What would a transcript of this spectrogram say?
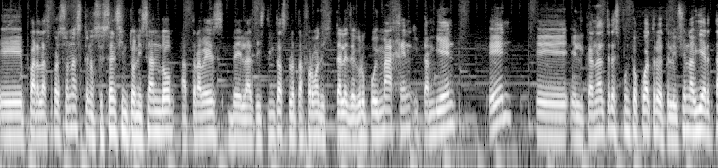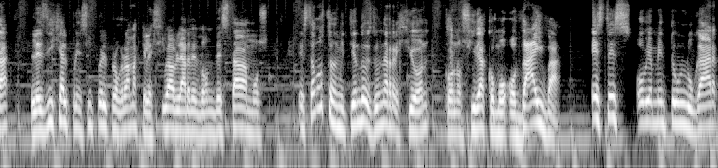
eh, para las personas que nos están sintonizando a través de las distintas plataformas digitales de Grupo Imagen y también en eh, el canal 3.4 de televisión abierta, les dije al principio del programa que les iba a hablar de dónde estábamos. Estamos transmitiendo desde una región conocida como Odaiba. Este es obviamente un lugar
